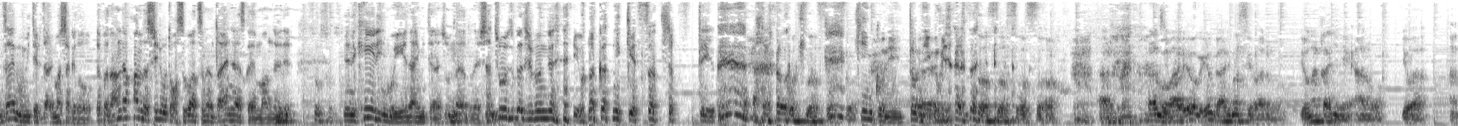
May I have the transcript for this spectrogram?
財務見てるとありましたけど、やっぱなんだかんだ資料とかすごい集めるの大変じゃないですか、M&A で。そうそうそう。でね、経理にも言えないみたいな状態だとね、うん社長が自分でね、夜中に決算書っていう、あの、そうそうそうそう。金庫に取りに行くみたいな。そうそうそうそう。あの、でもあれよくよくありますよ。あの、夜中にね、あの、要は、あの、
